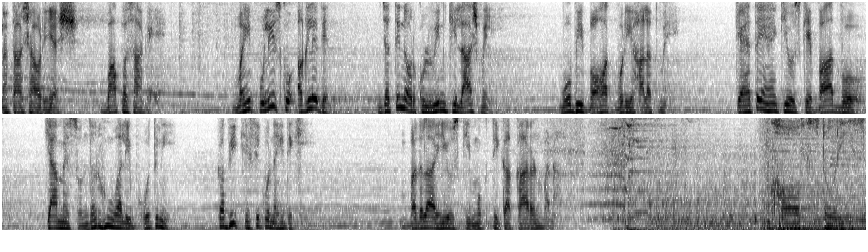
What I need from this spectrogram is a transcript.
नताशा और यश वापस आ गए वहीं पुलिस को अगले दिन जतिन और कुलवीन की लाश मिली वो भी बहुत बुरी हालत में कहते हैं कि उसके बाद वो, क्या मैं सुंदर हूँ? वाली भूतनी कभी किसी को नहीं दिखी। बदला ही उसकी मुक्ति का कारण बना। खौफ स्टोरीज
